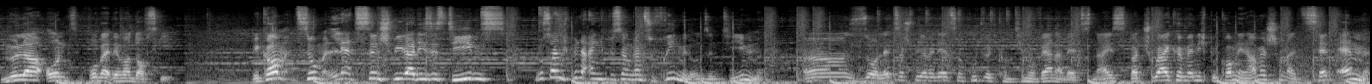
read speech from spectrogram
Müller und Robert Lewandowski. Wir kommen zum letzten Spieler dieses Teams. Ich muss sagen, ich bin eigentlich bislang ganz zufrieden mit unserem Team. Äh, so, letzter Spieler, wenn der jetzt noch gut wird, kommt Timo Werner, wäre jetzt nice. Batshuayi können wir nicht bekommen, den haben wir schon als ZM. Ja,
